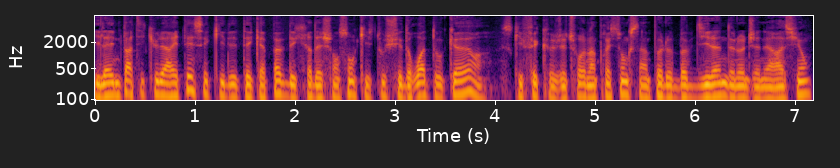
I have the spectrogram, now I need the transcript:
il a une particularité, c'est qu'il était capable d'écrire des chansons qui touchaient droit au cœur, ce qui fait que j'ai toujours l'impression que c'est un peu le Bob Dylan de notre génération,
